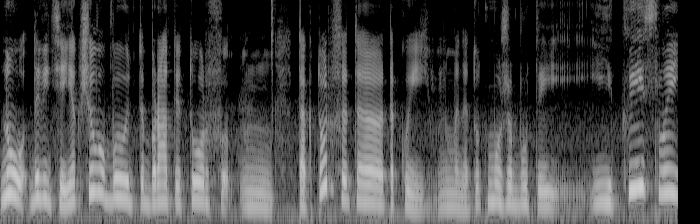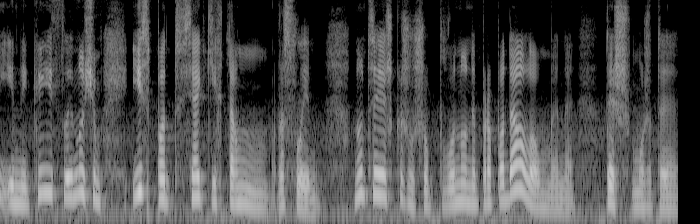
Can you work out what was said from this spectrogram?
ну дивіться, якщо ви будете брати торф, так, торф це такий у мене. Тут може бути і кислий, і не кислий, ну, в общем, із-под всяких там рослин. Ну, це я ж кажу, щоб воно не пропадало у мене. Теж можете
